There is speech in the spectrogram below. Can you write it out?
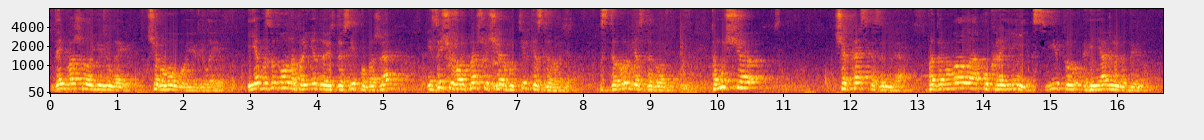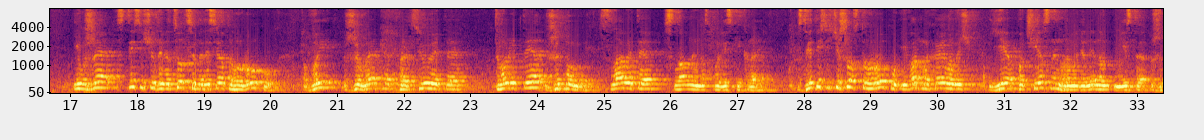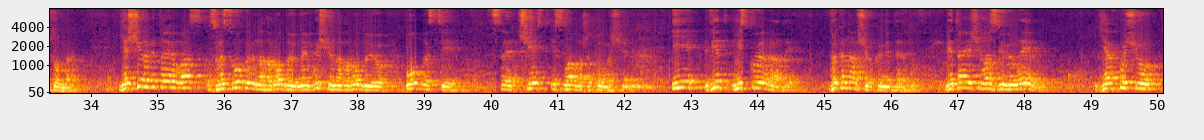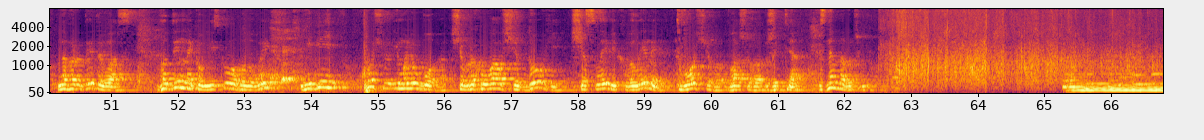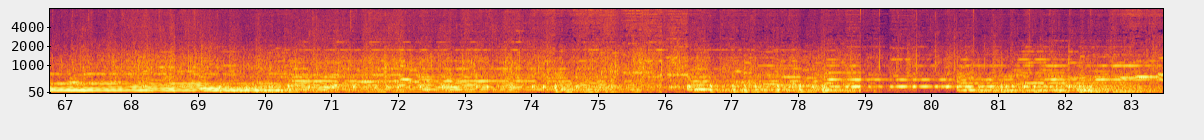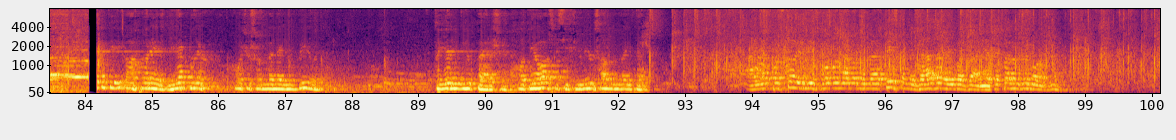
день вашого ювілею, чергового ювілею. І я безумовно приєднуюсь до всіх побажань і зичу вам в першу чергу тільки здоров'я. Здоров'я, здоров'я. Тому що Черкаська земля подарувала Україні світу геніальну людину. І вже з 1970 року ви живете, працюєте, творите в Житомирі, славите славний наш Поліський край. З 2006 року Іван Михайлович є почесним громадянином міста Житомира. Я щиро вітаю вас з високою нагородою, найвищою нагородою області. Це честь і слава Житомирщини. І від міської ради, виконавчого комітету, вітаючи вас з ювілеєм, я хочу нагородити вас годинником міського голови, який хочу і молю Бога, щоб врахував ще довгі, щасливі хвилини творчого вашого життя. З днем народження! Я коли хочу, щоб мене любили, то я люблю перше. От я вас усіх люблю саме найперше. А я постою між двома народними артистами, загадаю бажання. Тепер вже можна.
